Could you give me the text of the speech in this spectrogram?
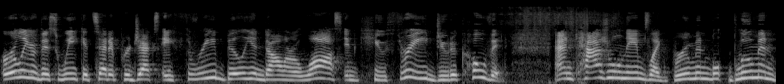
Earlier this week, it said it projects a $3 billion loss in Q3 due to COVID. And casual names like Bloomin', Bloomin'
